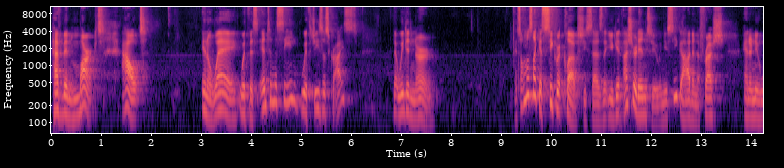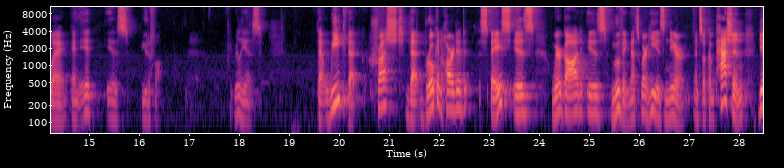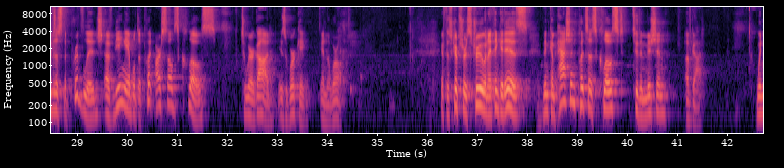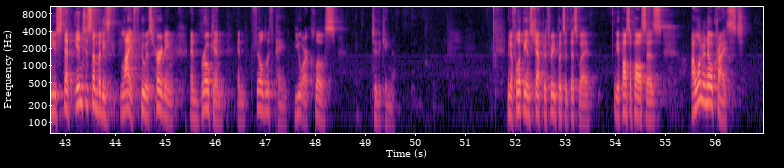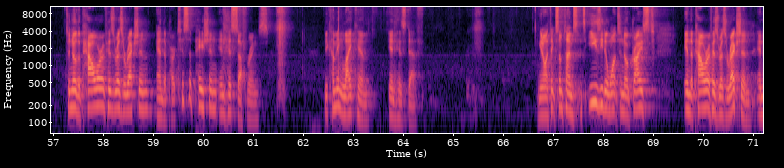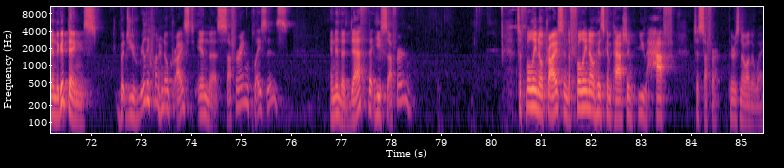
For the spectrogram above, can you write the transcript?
have been marked out in a way with this intimacy with Jesus Christ that we didn't earn. It's almost like a secret club, she says, that you get ushered into and you see God in a fresh and a new way, and it is beautiful. It really is. That weak, that crushed, that brokenhearted space is where God is moving. That's where He is near. And so compassion gives us the privilege of being able to put ourselves close to where God is working in the world. If the scripture is true, and I think it is, then compassion puts us close to the mission of God. When you step into somebody's life who is hurting and broken and filled with pain, you are close to the kingdom. You know, Philippians chapter 3 puts it this way The Apostle Paul says, I want to know Christ, to know the power of his resurrection and the participation in his sufferings, becoming like him in his death. You know, I think sometimes it's easy to want to know Christ in the power of his resurrection and in the good things but do you really want to know Christ in the suffering places and in the death that he suffered? To fully know Christ and to fully know his compassion, you have to suffer. There is no other way.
